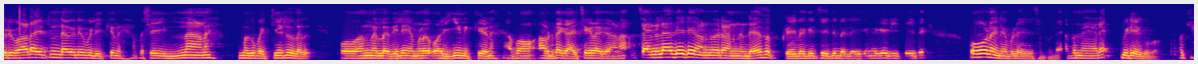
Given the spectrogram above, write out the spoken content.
ഒരുപാടായിട്ടുണ്ട് അവനെ വിളിക്കുന്നത് പക്ഷേ ഇന്നാണ് നമുക്ക് പറ്റിയിട്ടുള്ളത്. പോകാന്നുള്ളതിൽ നമ്മൾ ഒരുങ്ങി നിൽക്കുകയാണ്. അപ്പോൾ അവിടുത്തെ കാഴ്ചകളൊക്കെ കാണാം. ചാനൽ ആദ്യമായിട്ട് കാണുന്നവരാണെന്നുണ്ടെങ്കിൽ സബ്സ്ക്രൈബ് ഒക്കെ ചെയ്ത് ബെല്ലൈക്കണൊക്കെ ക്ലിക്ക് ചെയ്ത് ഓൾ എനേബിൾ ചെയ്ത് സപ്പോർട്ട് അപ്പോൾ നേരെ വീഡിയോക്ക് പോകാം. ഓക്കെ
